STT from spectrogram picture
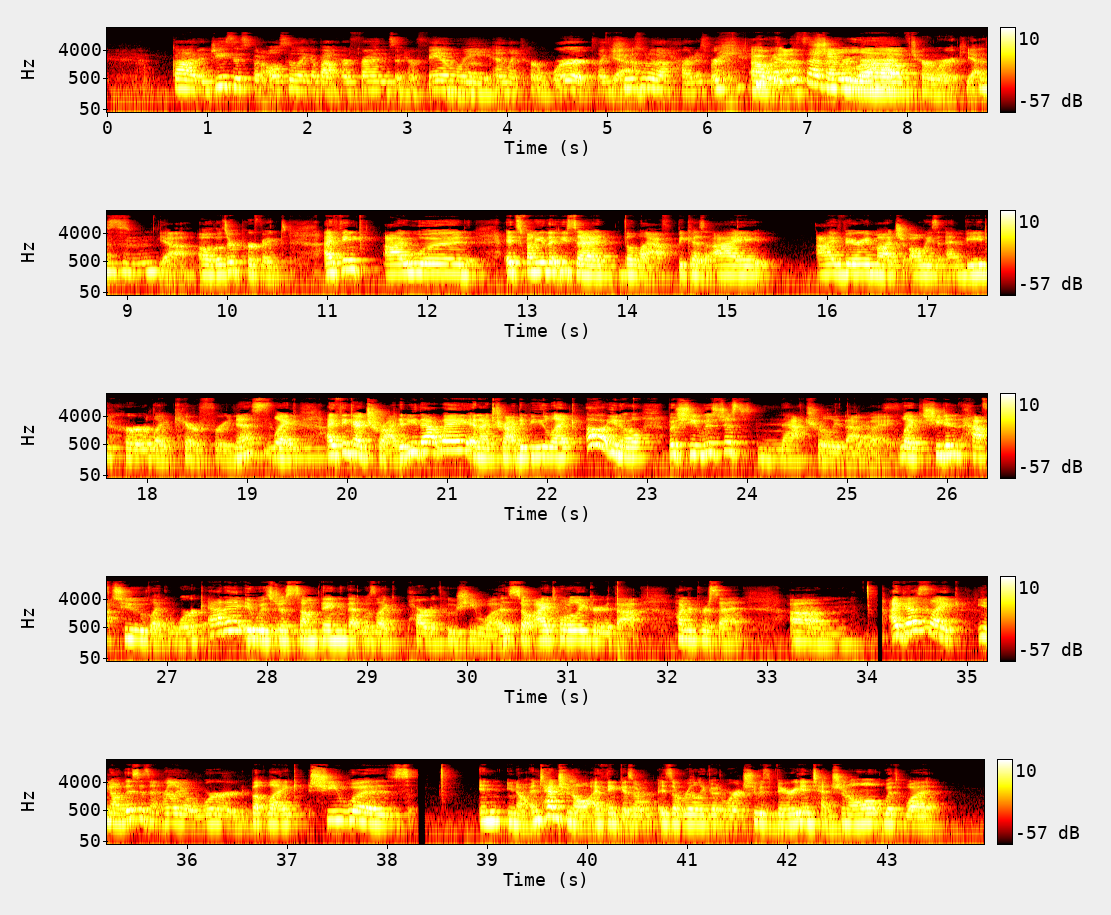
God and Jesus, but also like about her friends and her family and like her work. Like she Mm-hmm. Was one of the hardest working Oh yeah, I've she ever met. loved her work. Yes, Mhm. yeah. Oh, those are perfect. I think I would. It's funny that you said the laugh because I, I very much always envied her like carefreeness. Like I think I try to be that way, and I try to be like, oh, you know. But she was just naturally that Yes. way. Like she didn't have to like work at it. It was just something that was like part of who she was. So I totally agree with that, hundred percent. Um, I guess like you know this isn't really a word, but like she was in you know intentional. I think is Yeah. a is a really good word. She was very intentional with what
